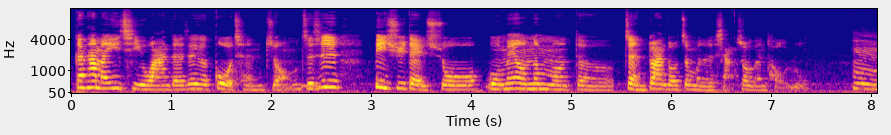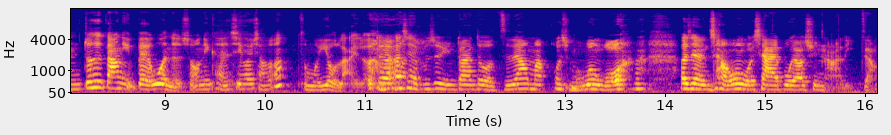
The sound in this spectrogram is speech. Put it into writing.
跟他们一起玩的这个过程中，只是必须得说我没有那么的整段都这么的享受跟投入。嗯，就是当你被问的时候，你可能心会想说，嗯，怎么又来了？对，而且不是云端都有资料吗？为什么问我？而且很常问我下一步要去哪里，这样。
